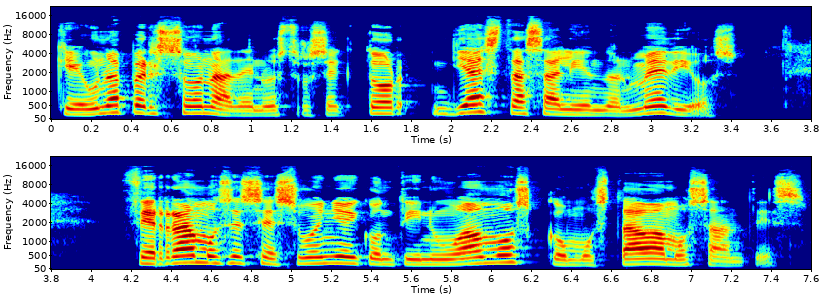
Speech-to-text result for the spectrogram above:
que una persona de nuestro sector ya está saliendo en medios. Cerramos ese sueño y continuamos como estábamos antes.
